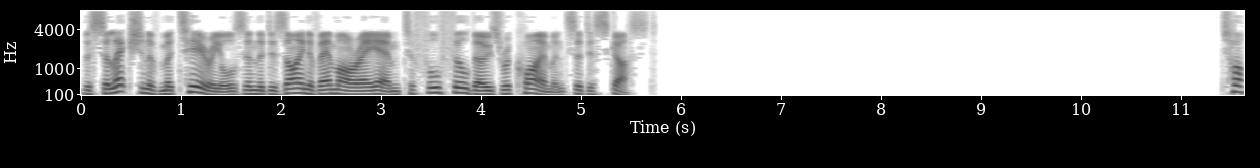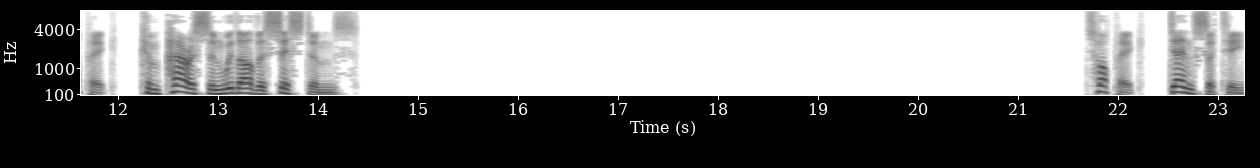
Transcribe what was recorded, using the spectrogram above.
The selection of materials and the design of MRAM to fulfill those requirements are discussed. Comparison with other systems Topic: Density.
